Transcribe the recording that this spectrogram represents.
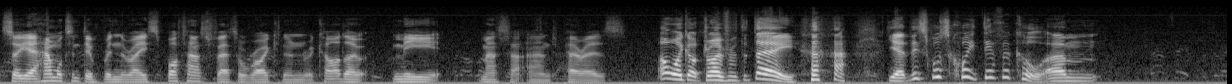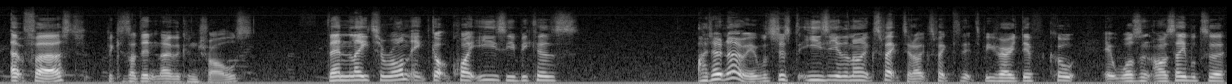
So yeah, Hamilton did win the race. Bottas, Vettel, Raikkonen, Ricciardo, me, Massa and Perez. Oh, I got driver of the day! yeah, this was quite difficult. Um, at first because I didn't know the controls. Then later on it got quite easy because I don't know, it was just easier than I expected. I expected it to be very difficult. It wasn't. I was able to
